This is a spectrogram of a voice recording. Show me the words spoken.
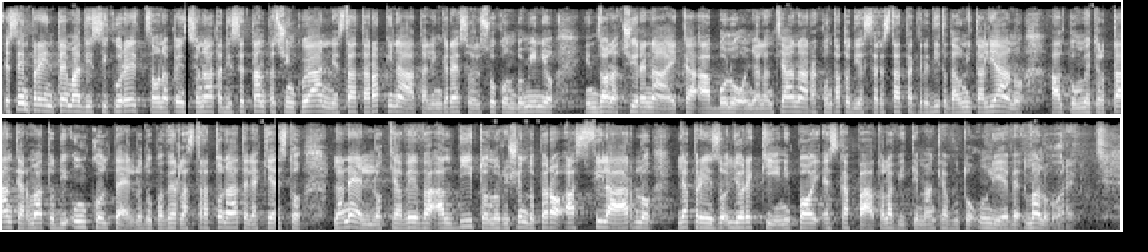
E sempre in tema di sicurezza, una pensionata di 75 anni è stata rapinata all'ingresso del suo condominio in zona cirenaica a Bologna. L'anziana ha raccontato di essere stata aggredita da un italiano alto 1,80 m armato di un coltello. Dopo averla strattonata le ha chiesto l'anello che aveva al dito, non riuscendo però a sfilarlo le ha preso gli orecchini, poi è scappato. La vittima ha anche avuto un lieve malore.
